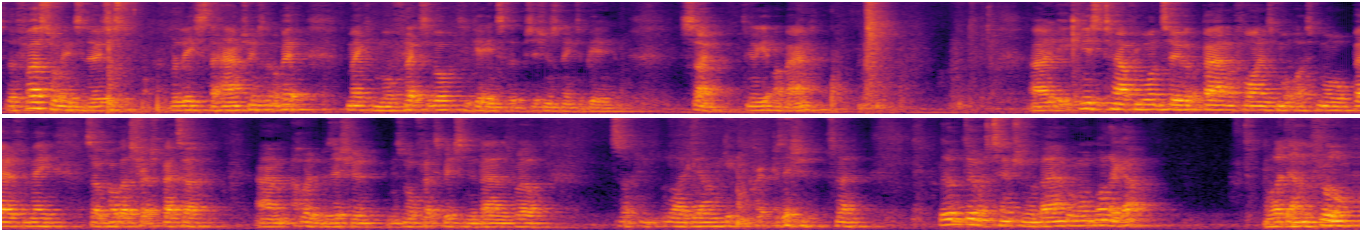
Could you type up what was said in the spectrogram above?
So the first one we need to do is just release the hamstrings a little bit, make them more flexible to get into the positions I need to be in. So I'm going to get my band. Uh, you can use a towel if you want to, but a band I find is more, more better for me, so I can hold that stretch better, um, hold in position, and there's more flexibility in the band as well, so I can lie down and get in the correct position. So we don't do much tension on the band, we want one leg up, right down the floor,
